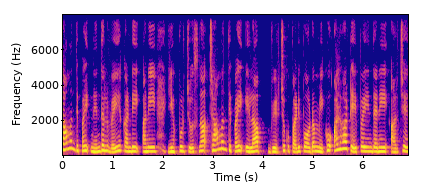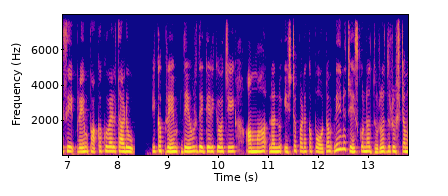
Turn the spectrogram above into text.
చామంతిపై నిందలు వేయకండి అని ఎప్పుడు చూసినా చామంతిపై ఇలా విరుచుకు పడిపోవడం మీకు అలవాటైపోయిందని అరిచేసి ప్రేమ్ పక్కకు వెళ్తాడు. ఇక ప్రేమ్ దేవుడి దగ్గరికి వచ్చి అమ్మ నన్ను ఇష్టపడకపోవటం నేను చేసుకున్న దురదృష్టం.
